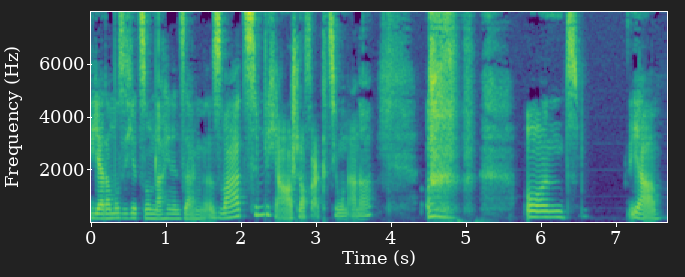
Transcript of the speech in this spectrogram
ja, da muss ich jetzt so im Nachhinein sagen, es war ziemliche Arschlochaktion, Anna. Und ja,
